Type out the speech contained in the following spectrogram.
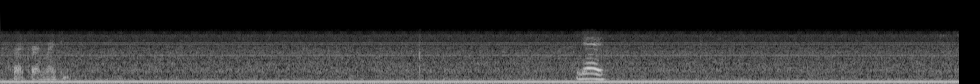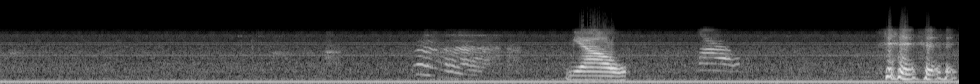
Because I grind my teeth. Yay. Meow.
